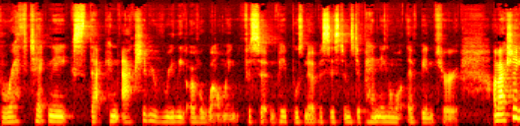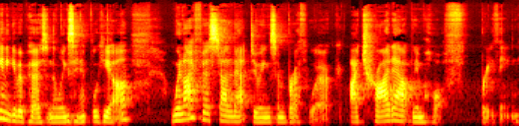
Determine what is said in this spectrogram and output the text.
breath techniques that can actually be really overwhelming for certain people's nervous systems, depending on what they've been through. I'm actually going to give a personal example here. When I first started out doing some breath work, I tried out Wim Hof breathing.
